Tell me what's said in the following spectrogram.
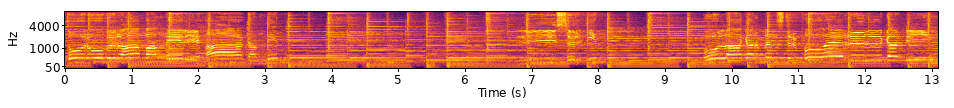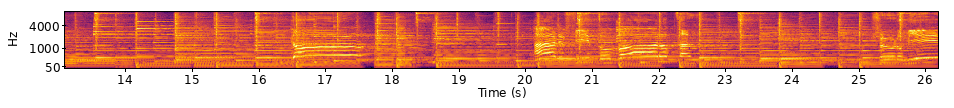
står over apal ned i hagen min, lyser inn og lager mønster på ei rullegardin. Da er det fint å være tann, sjøl om jeg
